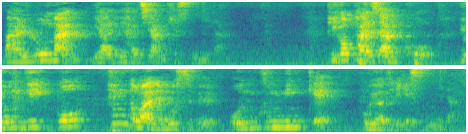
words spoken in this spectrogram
말로만 이야기하지 않겠습니다. 비겁하지 않고 용기 있고 행동하는 모습을 온 국민께 보여드리겠습니다.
